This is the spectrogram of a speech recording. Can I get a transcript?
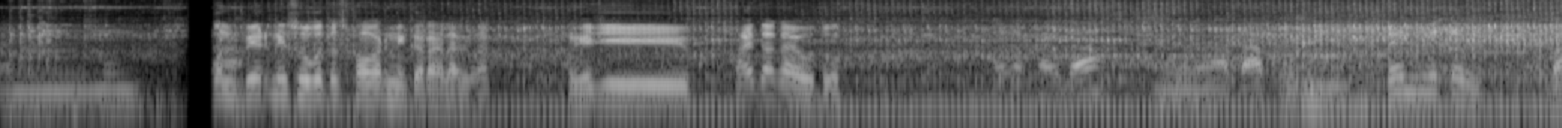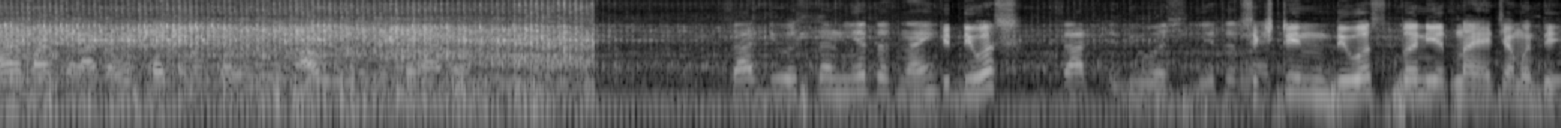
आणि मग पण पेरणी सोबतच फवारणी करायला लागला. मग याची फायदा काय होतो? फायदा फायदा. अं, आता आपण तण येतोय. बाया माणसाला आता उपटायचं म्हणल्यावर अवघड होतं तण आता. सात दिवस तण येतच नाही. किती दिवस? सात दिवस येतच नाही. सिक्स्टीन दिवस तण येत नाही ह्याच्यामध्ये.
